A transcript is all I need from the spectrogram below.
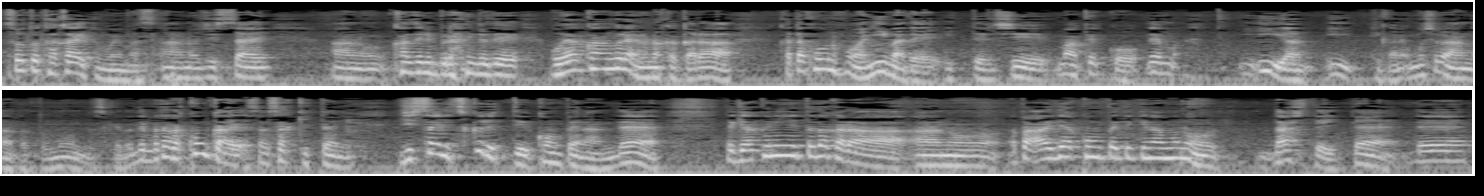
相当高いと思います。あの実際あの完全にブラインドで500案ぐらいの中から片方の方は2位までいってるしまあ結構で、まいい案いいっていうかね面白い案なんだと思うんですけどでもただ今回さっき言ったように実際に作るっていうコンペなんでで逆に言うとだからあのやっぱアイデアコンペ的なものを出していてで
